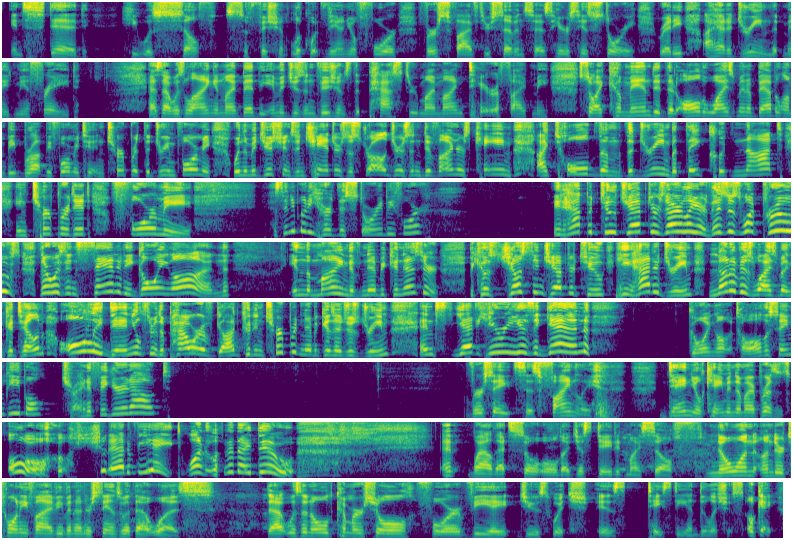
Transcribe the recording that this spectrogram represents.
Instead, he was self sufficient. Look what Daniel 4, verse 5 through 7 says. Here's his story. Ready? I had a dream that made me afraid. As I was lying in my bed, the images and visions that passed through my mind terrified me. So I commanded that all the wise men of Babylon be brought before me to interpret the dream for me. When the magicians, enchanters, astrologers, and diviners came, I told them the dream, but they could not interpret it for me. Has anybody heard this story before? It happened two chapters earlier. This is what proves there was insanity going on in the mind of Nebuchadnezzar. Because just in chapter 2, he had a dream. None of his wise men could tell him. Only Daniel, through the power of God, could interpret Nebuchadnezzar's dream. And yet here he is again, going to all the same people, trying to figure it out. Verse 8 says, Finally, Daniel came into my presence. Oh, should I add a V8. What, what did I do? And wow, that's so old. I just dated myself. No one under 25 even understands what that was. That was an old commercial for V8 juice, which is tasty and delicious. Okay.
